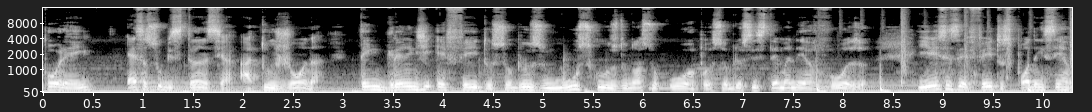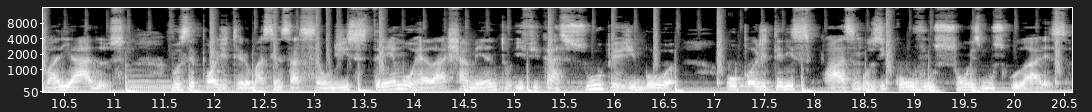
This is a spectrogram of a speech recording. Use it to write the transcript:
Porém, essa substância, a tujona, tem grande efeito sobre os músculos do nosso corpo, sobre o sistema nervoso, e esses efeitos podem ser variados. Você pode ter uma sensação de extremo relaxamento e ficar super de boa, ou pode ter espasmos e convulsões musculares.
